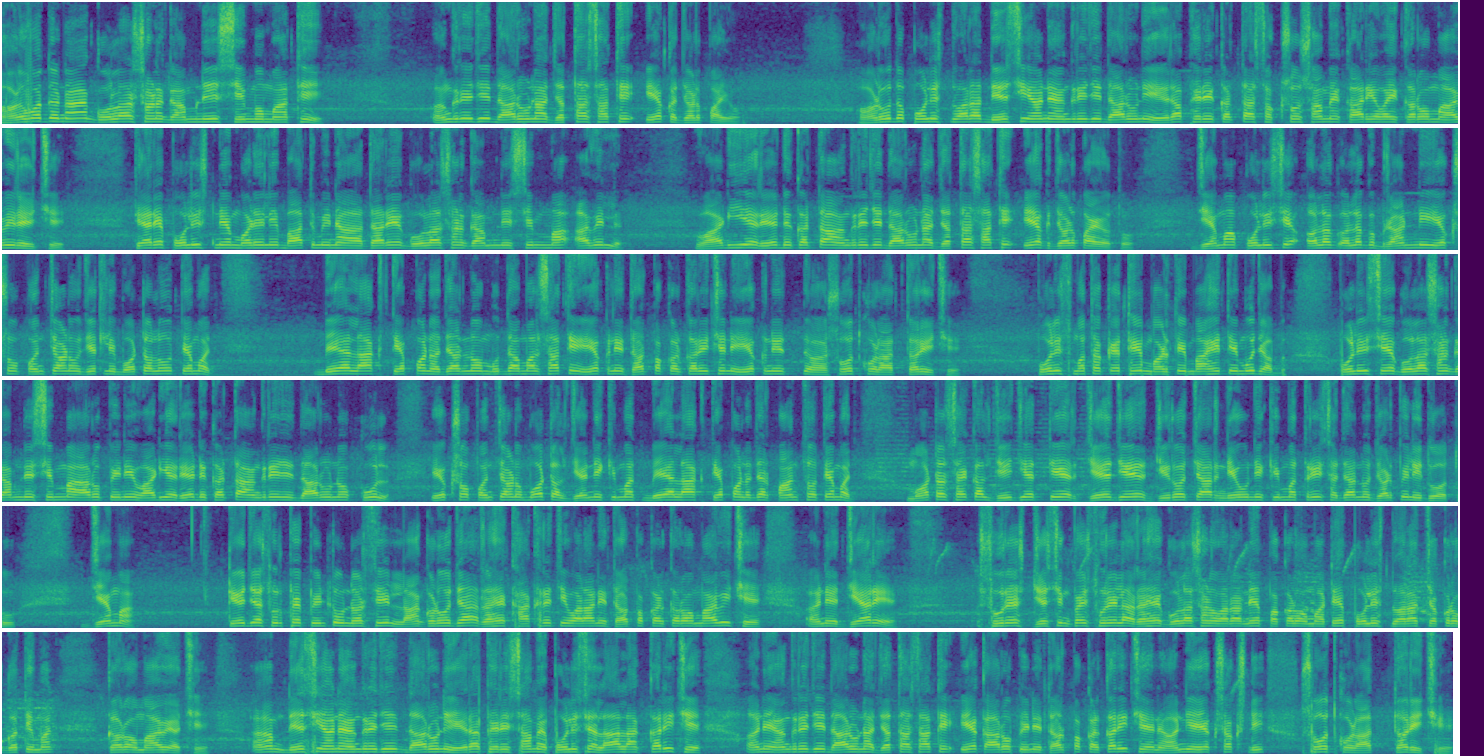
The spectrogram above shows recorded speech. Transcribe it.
હળવદના ગોલાસણ ગામની સીમમાંથી અંગ્રેજી દારૂના જથ્થા સાથે એક ઝડપાયો. હળવદ પોલીસ દ્વારા દેશી અને અંગ્રેજી દારૂની હેરાફેરી કરતા શખ્સો સામે કાર્યવાહી કરવામાં આવી રહી છે. ત્યારે પોલીસને મળેલી બાતમીના આધારે ગોલાસણ ગામની સીમમાં આવેલ વાડીએ રેડ કરતા અંગ્રેજી દારૂના જથ્થા સાથે એક ઝડપાયો હતો. જેમાં પોલીસે અલગ અલગ બ્રાન્ડની એકસો પંચાણું જેટલી બોટલો તેમજ બે લાખ ત્રેપન હજારનો મુદ્દામાલ સાથે એકની ધરપકડ કરી છે ને એકની શોધખોળ હાથ ધરી છે. પોલીસ મથકેથી મળતી માહિતી મુજબ, પોલીસે ગોલાસણ ગામની સીમમાં આરોપીની વાડીએ રેડ કરતા અંગ્રેજી દારૂનો કુલ એકસો પંચાણું બોટલ જેની કિંમત બે લાખ ત્રેપન હજાર પાંચસો તેમજ મોટરસાયકલ જીજે તેર જે જે જીરો ચાર નેવુંની કિંમત ત્રીસ હજારનું ઝડપી લીધું હતું. જેમાં તેજસ ઉર્ફે પિન્ટુ નરસિંહ લાંઘણોજા રહે ખાખરેચીવાળાની ધરપકડ કરવામાં આવી છે અને જ્યારે સુરેશ જયસિંહભાઈ સુરેલા રહે ગોલાસણવાળાને પકડવા માટે પોલીસ દ્વારા ચક્રો ગતિમાન કરવામાં આવ્યા છે. આમ દેશી અને અંગ્રેજી દારૂની હેરાફેરી સામે પોલીસે લાલ આંખ કરી છે અને અંગ્રેજી દારૂના જથ્થા સાથે એક આરોપીની ધરપકડ કરી છે અને અન્ય એક શખ્સની શોધખોળ હાથ ધરી છે.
